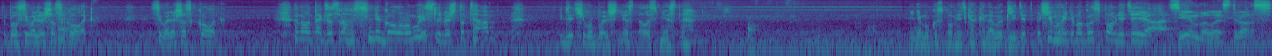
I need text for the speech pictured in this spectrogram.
Это был всего лишь осколок. Всего лишь осколок. Но он так засрал мне голову мыслями, что там... И для чего больше не осталось места. Я не могу вспомнить, как она выглядит. Почему я не могу вспомнить ее? Символы, Строс.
